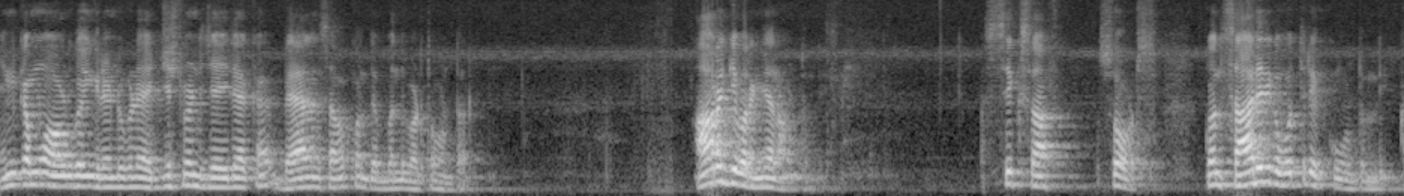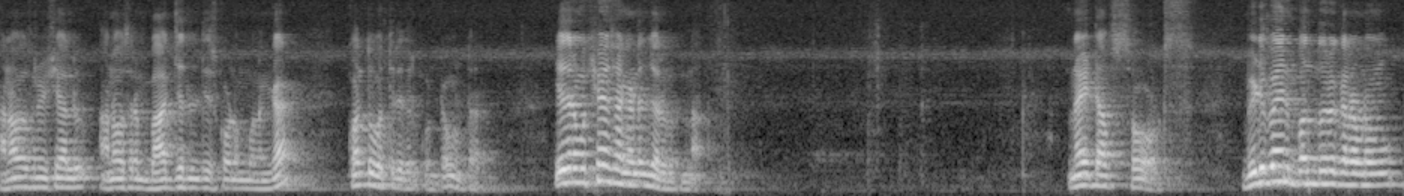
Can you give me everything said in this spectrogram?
ఇన్కమ్ అవుట్ గోయింగ్ రెండు కూడా అడ్జస్ట్మెంట్ చేయలేక బ్యాలెన్స్ అవ్వ కొంత ఇబ్బంది పడుతూ ఉంటారు. ఆరోగ్యపరంగా ఎలా ఉంటుంది? సిక్స్ ఆఫ్ సోర్ట్స్ కొంత శారీరక ఒత్తిడి ఎక్కువ ఉంటుంది. అనవసర విషయాలు అనవసరం బాధ్యతలు తీసుకోవడం మూలంగా కొంత ఒత్తిడి ఎదుర్కొంటూ ఉంటారు. ఏదైనా ముఖ్యమైన సంఘటన జరుగుతుందా నైట్ ఆఫ్ సోట్స్ విడిపోయిన బంధువులు కలవడం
